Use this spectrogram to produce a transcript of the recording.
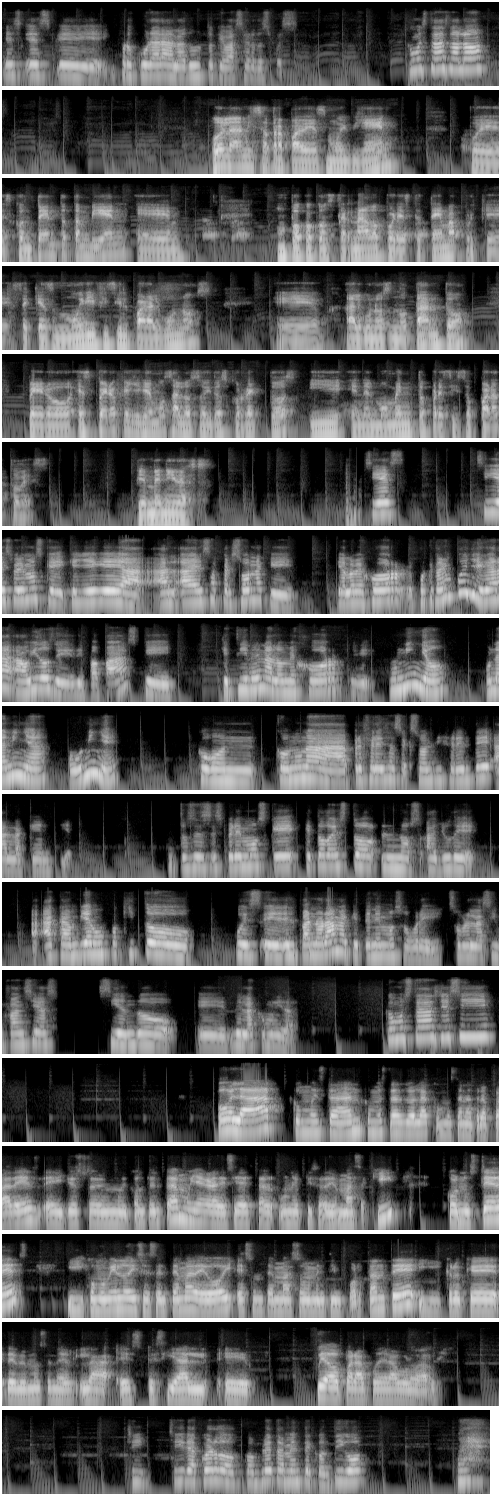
es, es eh, procurar al adulto que va a ser después. ¿Cómo estás, Lolo? Hola, mis atrapades, muy bien. Pues contento también, eh, un poco consternado por este tema porque sé que es muy difícil para algunos, eh, algunos no tanto, pero espero que lleguemos a los oídos correctos y en el momento preciso para todos. Bienvenidos. Así es. Sí, esperemos que, que llegue a, a, esa persona que, que a lo mejor, porque también puede llegar a, oídos de, de, papás que, que tienen a lo mejor eh, un niño, una niña o un niñe con, con una preferencia sexual diferente a la que él tiene. Entonces esperemos que, que todo esto nos ayude a, cambiar un poquito pues el panorama que tenemos sobre, sobre las infancias siendo eh, de la comunidad. ¿Cómo estás, Jessie? Hola, ¿cómo están? ¿Cómo estás, Lola? ¿Cómo están atrapades? Eh, yo estoy muy contenta, muy agradecida de estar un episodio más aquí con ustedes. Y como bien lo dices, el tema de hoy es un tema sumamente importante y creo que debemos tener la especial eh, cuidado para poder abordarlo. Sí, sí, de acuerdo, completamente contigo.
